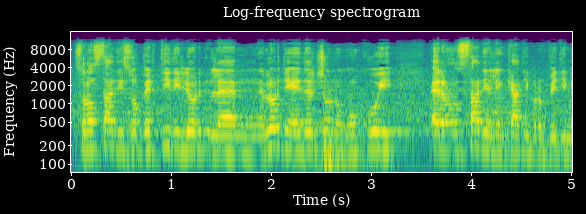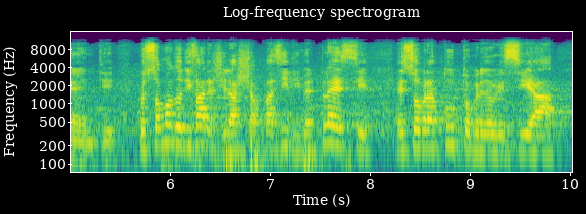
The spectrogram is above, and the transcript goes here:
sono stati sovvertiti l'ordine del giorno con cui erano stati elencati i provvedimenti. Questo modo di fare ci lascia basiti, perplessi e soprattutto credo che sia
